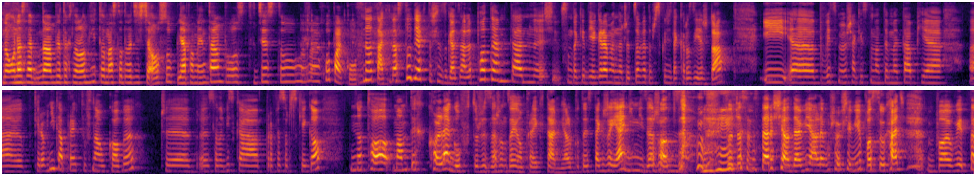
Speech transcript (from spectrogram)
No u nas na, na biotechnologii to na 120 osób, ja pamiętam, było z 20 może chłopaków. No tak, na studiach to się zgadza, ale potem ten, są takie diagramy nożycowe, to wszystko się tak rozjeżdża i e, powiedzmy już jak jestem na tym etapie e, kierownika projektów naukowych czy e, stanowiska profesorskiego, no to mam tych kolegów, którzy zarządzają projektami, albo to jest tak, że ja nimi zarządzam, są czasem starsi ode mnie, ale muszą się mnie posłuchać, bo mówię, to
